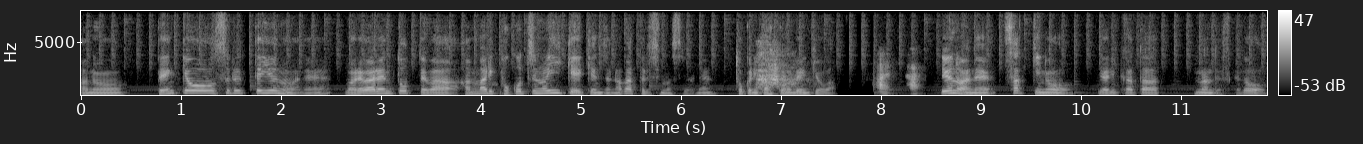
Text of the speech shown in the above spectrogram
あの勉強するっていうのはね我々にとってはあんまり心地のいい経験じゃなかったりしますよね特に学校の勉強は。はいはい、っていうのはねさっきのやり方なんですけど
